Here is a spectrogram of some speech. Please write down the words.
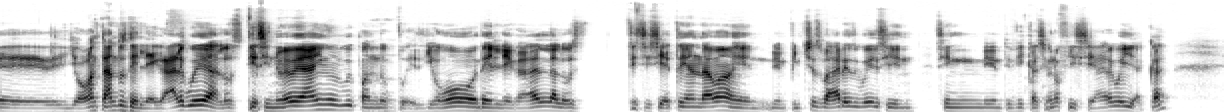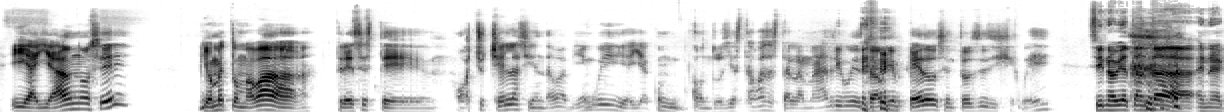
eh, yo andando de legal, güey, a los 19 años, güey, cuando pues yo de legal a los 17 ya andaba en, en pinches bares, güey, sin, sin identificación oficial, güey, acá. Y allá, no sé, yo me tomaba tres, este, ocho chelas y andaba bien, güey. Y allá con, con dos ya estabas hasta la madre, güey. Estaban bien pedos. Entonces dije, güey. Sí, no había tanta. En el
